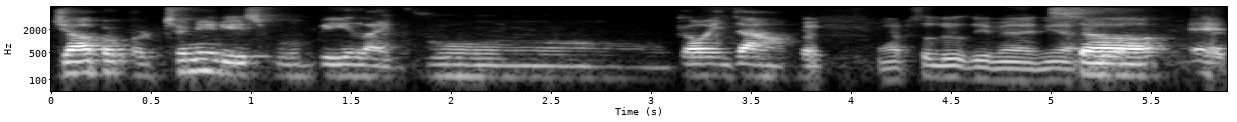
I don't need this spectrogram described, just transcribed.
job opportunities will be like boom, going down. Absolutely, man. Yeah. So and,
